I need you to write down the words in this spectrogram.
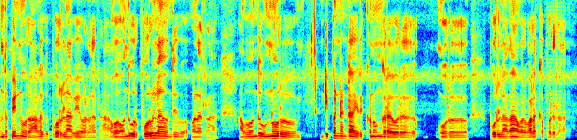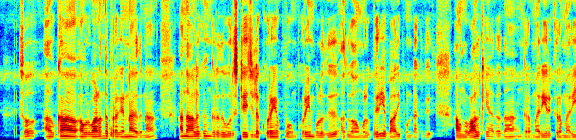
அந்த பெண் ஒரு அழகு பொருளாகவே வளர்றா. அவள் வந்து ஒரு பொருளாக வந்து வளர்றா. அவள் வந்து இன்னொரு டிபெண்ட்டாக இருக்கணுங்கிற ஒரு ஒரு பொருளாக தான் அவர் வளர்க்கப்படுறா. ஸோ அவ கா அவர் வளர்ந்த பிறகு என்ன ஆகுதுன்னா அந்த அழகுங்கிறது ஒரு ஸ்டேஜில் குறைய போ குறையும் பொழுது அது அவங்களுக்கு பெரிய பாதிப்பு உண்டாக்குது. அவங்க வாழ்க்கையே அதை தான்ங்கிற மாதிரி இருக்கிற மாதிரி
